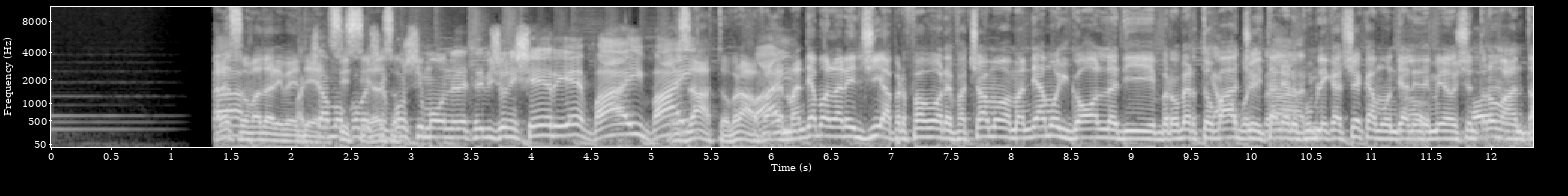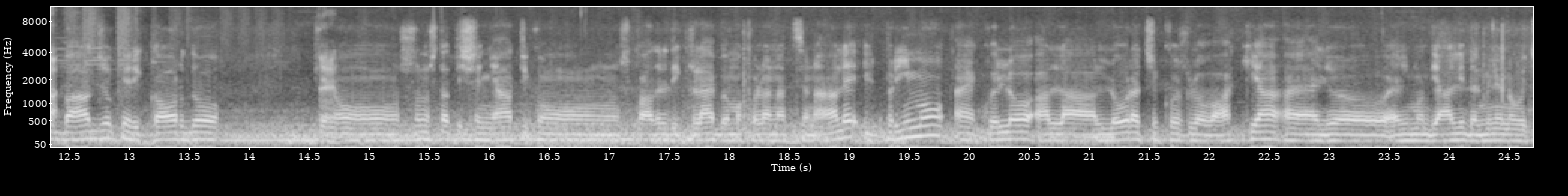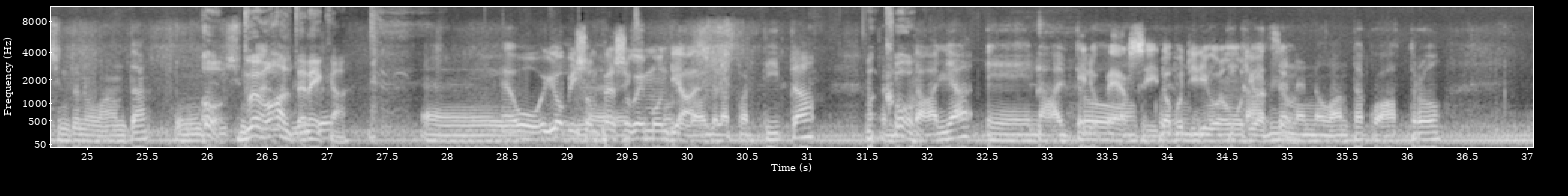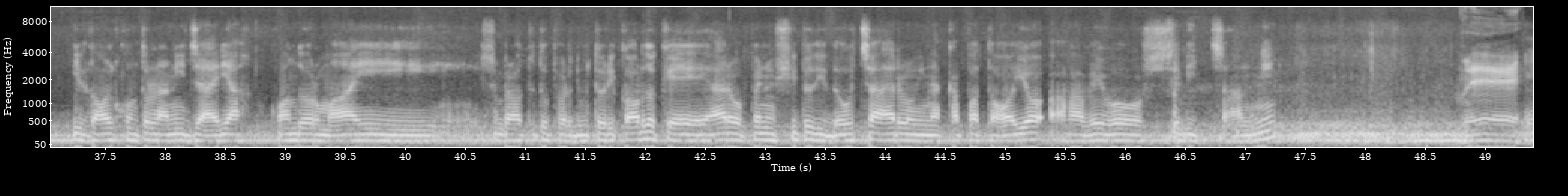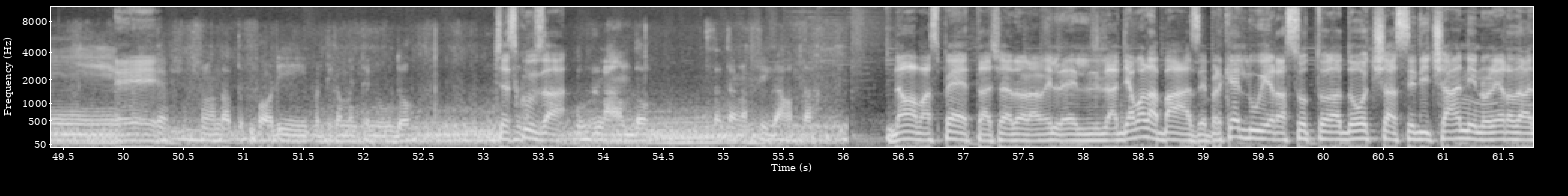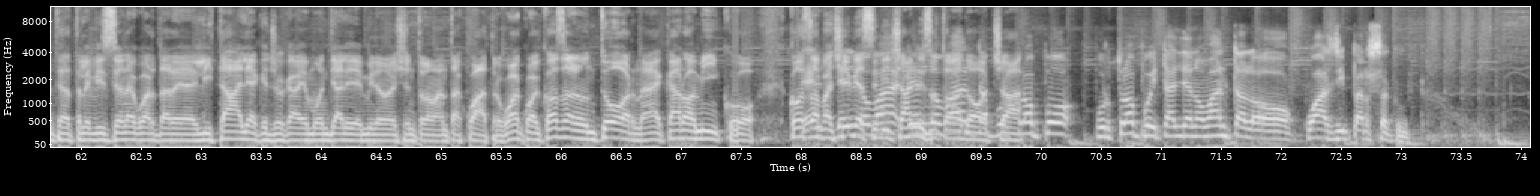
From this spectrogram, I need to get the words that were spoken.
Adesso vado a rivedere. Facciamo Sì, come sì, se adesso- fossimo nelle televisioni serie. Vai, vai. Esatto, bravo. vai. Eh, mandiamo alla regia, per favore. Facciamo, mandiamo il gol di Roberto Siamo Baggio, quelli Italia bravi. Repubblica Ceca, mondiali del 1990. Baggio che ricordo che Eh. non sono stati segnati con squadre di club ma con la nazionale. Il primo è quello alla allora Cecoslovacchia, eh, gli- ai mondiali del 1990. con un Oh, due volte, Reca. Eh, Eh, oh, io mi son il perso quei mondiali. della partita Per come? l'Italia e l'altro E li ho persi, dopo ti dico la motivazione. nel 94 il gol contro la Nigeria quando ormai sembrava tutto perduto ricordo che ero appena uscito di doccia ero in accappatoio avevo 16 anni Eh, e eh. sono andato fuori praticamente nudo, Cioè, scusa, urlando. È stata una figata. No, ma aspetta, cioè, allora, andiamo alla base. Perché lui era sotto la doccia a 16 anni e non era davanti alla televisione a guardare l'Italia che giocava ai mondiali del 1994? Qua qualcosa non torna, eh, caro amico. Cosa Del- facevi del a 16 nova- anni sotto la 90 doccia? Purtroppo, purtroppo Italia 90 l'ho quasi persa tutta.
